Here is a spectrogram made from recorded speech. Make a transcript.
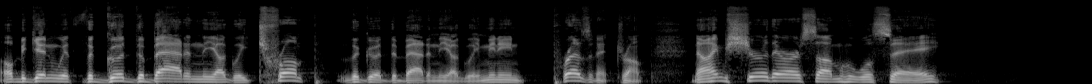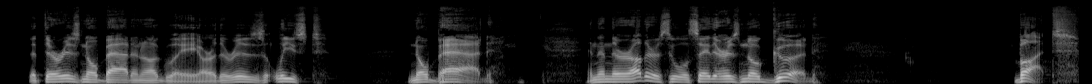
I'll begin with the good, the bad, and the ugly. Trump, the good, the bad, and the ugly, meaning President Trump. Now, I'm sure there are some who will say that there is no bad and ugly, or there is at least no bad. And then there are others who will say there is no good. But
